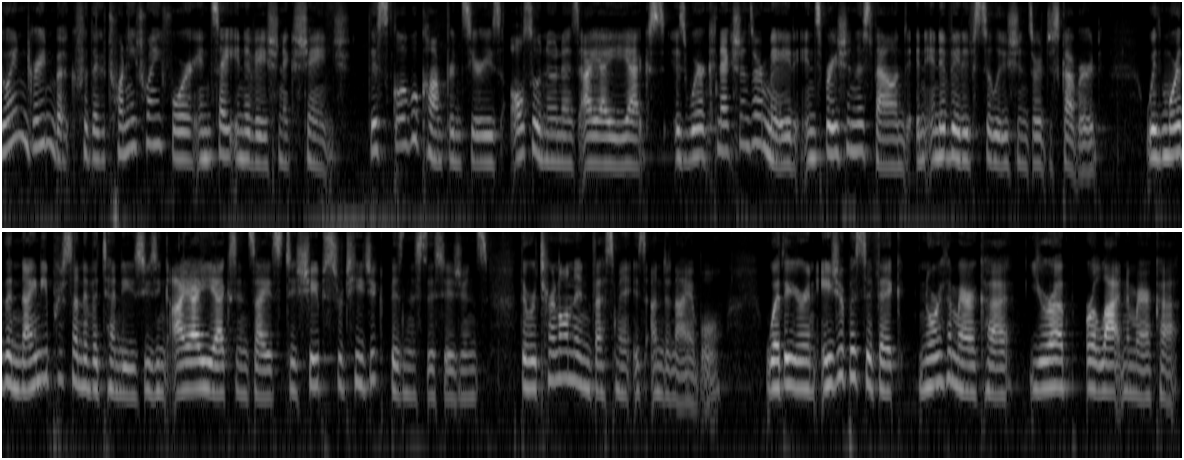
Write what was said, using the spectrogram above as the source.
Join Greenbook for the 2024 Insight Innovation Exchange. This global conference series, also known as IIEX, is where connections are made, inspiration is found, and innovative solutions are discovered. With more than 90% of attendees using IIEX insights to shape strategic business decisions, the return on investment is undeniable. Whether you're in Asia Pacific, North America, Europe, or Latin America,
